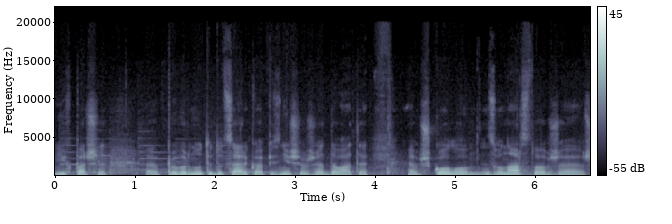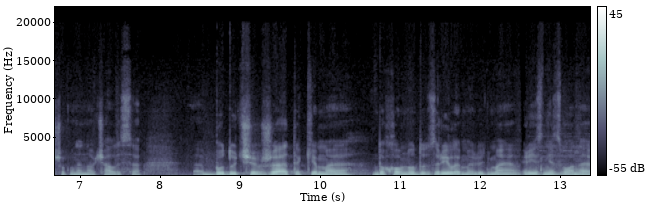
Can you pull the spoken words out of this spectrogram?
їх перше е, привернути до церкви, а пізніше вже давати е, в школу дзвонарства, вже щоб вони навчалися, будучи вже такими духовно дозрілими людьми. Різні дзвони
